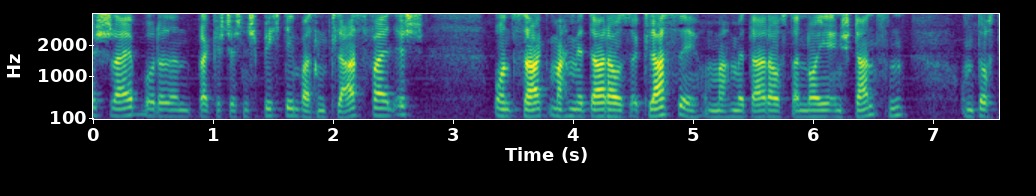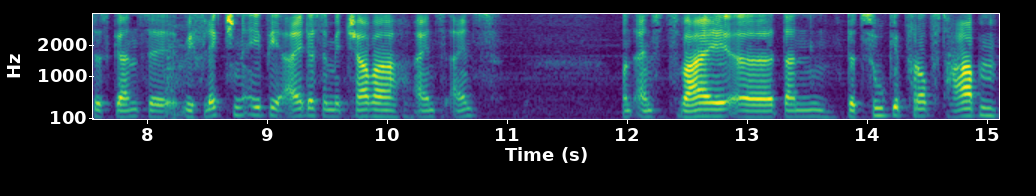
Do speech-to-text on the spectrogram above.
schreiben oder dann praktisch das entspricht dem, was ein Class-File ist. und sage, mach mir daraus eine Klasse und mach mir daraus dann neue Instanzen und durch das ganze Reflection API, das wir mit Java 1.1 und 1.2 äh, dann dazu gepfropft haben,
